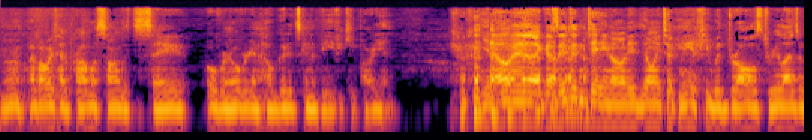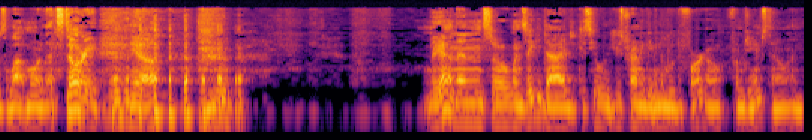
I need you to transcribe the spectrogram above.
I. I've always had a problem with songs that say over and over again how good it's going to be if you keep partying. You know, and like, cause it didn't take, you know, it only took me a few withdrawals to realize there was a lot more of that story, you know? yeah, and then so when Ziggy died, because he, he was trying to get me to move to Fargo from Jamestown, and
